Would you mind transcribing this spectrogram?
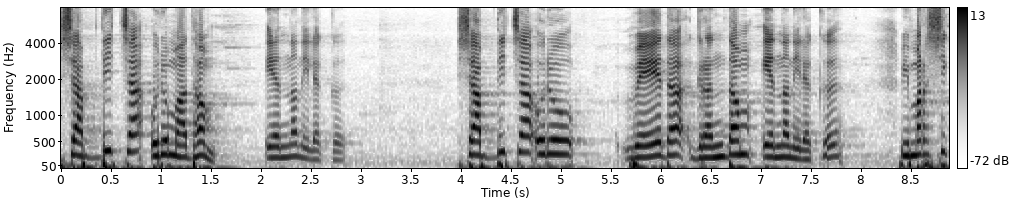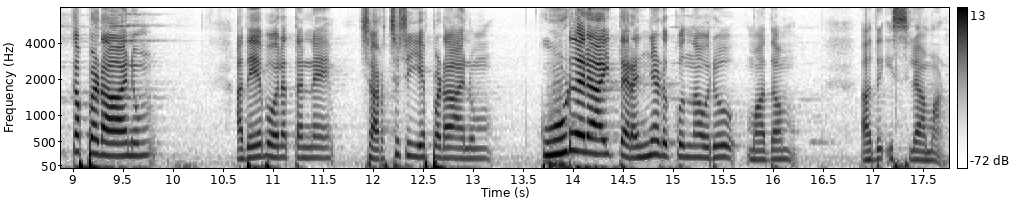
ശബ്ദിച്ച ഒരു മതം എന്ന നിലയ്ക്ക് ശബ്ദിച്ച ഒരു വേദഗ്രന്ഥം എന്ന നിലയ്ക്ക് വിമർശിക്കപ്പെടാനും അതേപോലെ തന്നെ ചർച്ച ചെയ്യപ്പെടാനും കൂടുതലായി തിരഞ്ഞെടുക്കുന്ന ഒരു മതം അത് ഇസ്ലാമാണ്.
